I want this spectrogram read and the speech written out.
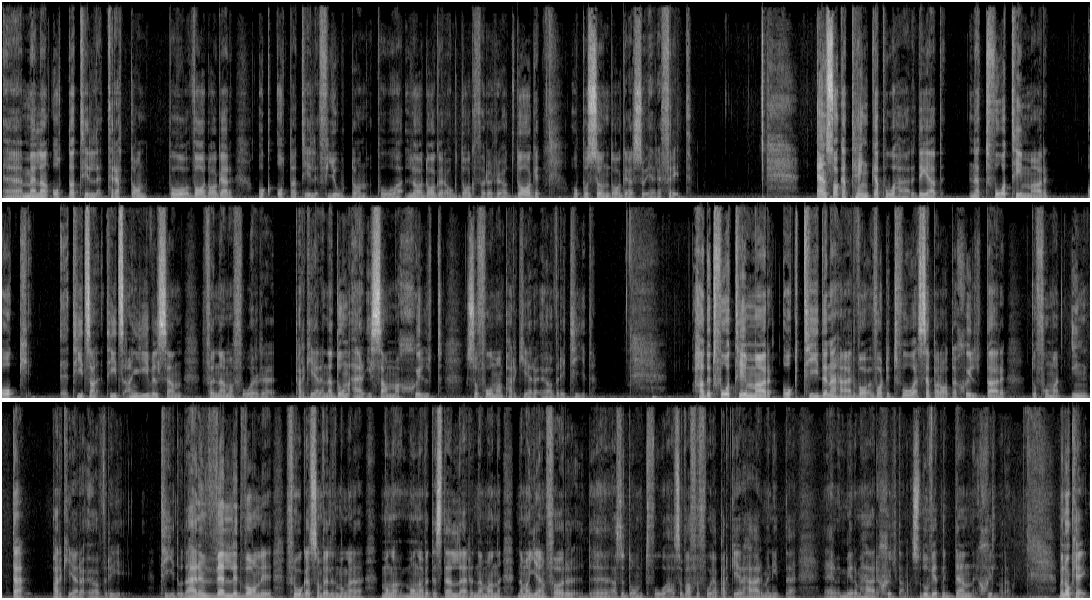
eh, mellan 8 till 13 på vardagar och 8 till 14 på lördagar och dag före röd dag. Och på söndagar så är det fritt. En sak att tänka på här det är att när två timmar och eh, tids, tidsangivelsen för när man får eh, parkera, när de är i samma skylt så får man parkera över i tid. Hade två timmar och tiderna här varit i två separata skyltar då får man inte parkera övrig tid. Och det här är en väldigt vanlig fråga som väldigt många, många, många vet ställer när man, när man jämför eh, alltså de två. Alltså varför får jag parkera här men inte eh, med de här skyltarna? Så då vet ni den skillnaden. Men okej, okay.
